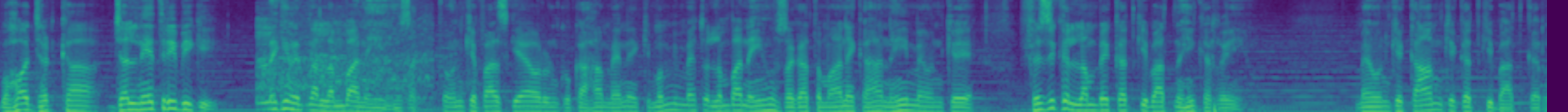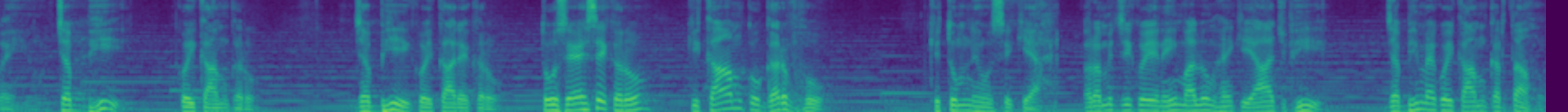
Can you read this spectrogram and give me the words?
बहुत झटका जल नेत्री भी की। लेकिन इतना लंबा नहीं हो सका। तो उनके पास गया और उनको कहा मैंने कि, मम्मी, मैं तो लंबा नहीं हो सका। तो माँ ने कहा, नहीं, मैं उनके फ़िज़िकल लंबे कद की बात नहीं कर रही हूँ। मैं उनके काम के कद की बात कर रही हूँ। जब भी कोई काम करो, जब भी कोई कार्य करो तो उसे ऐसे करो कि काम को गर्व हो कि तुमने उसे किया है। और अमित जी को ये नहीं मालूम है कि आज भी, जब भी मैं कोई काम करता हूँ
